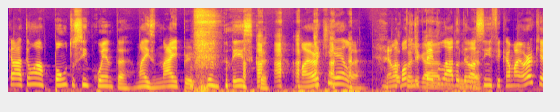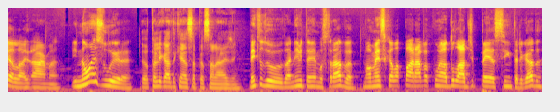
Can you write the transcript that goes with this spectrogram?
Que ela tem uma ponto .50, uma sniper gigantesca, maior que ela. Ela Eu bota tô de pé ligado, do lado dela ligado. assim e fica maior que ela a arma. E não é zoeira. Eu tô ligado quem é essa personagem. Dentro do, do anime também mostrava momentos que ela parava com ela do lado de pé assim, tá ligado?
